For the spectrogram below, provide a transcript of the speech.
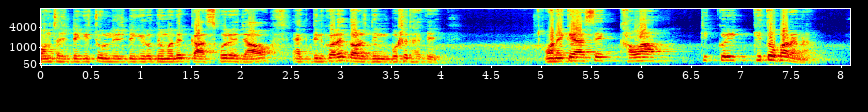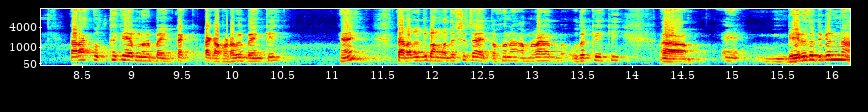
পঞ্চাশ ডিগ্রি, চল্লিশ ডিগ্রি রোদের মধ্যে কাজ করে যাও, একদিন করে দশ দিন বসে থাকে। অনেকে আছে খাওয়া ঠিক করে খেতেও পারে না। তারা কোত্থেকে আপনার ব্যাংক টাকা পাঠাবে ব্যাংকে? হ্যাঁ? তারা যদি বাংলাদেশে যায়, তখন আমরা ওদেরকে কি বেরোতে দিবেন না?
